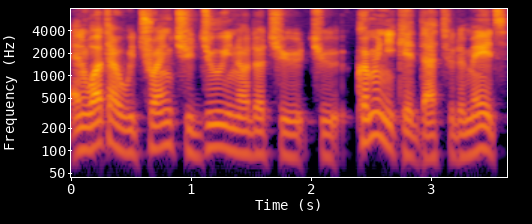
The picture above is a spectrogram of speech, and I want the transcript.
and what are we trying to do in order to to communicate that to the mates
